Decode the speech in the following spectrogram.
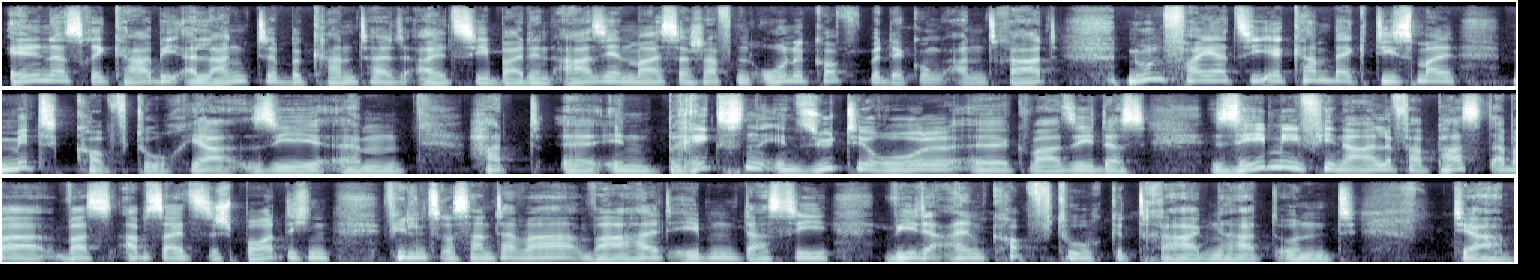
Elnas Rekabi erlangte Bekanntheit, als sie bei den Asienmeisterschaften ohne Kopfbedeckung antrat. Nun feiert sie ihr Comeback, diesmal mit Kopftuch. Ja, sie ähm, hat äh, in Brixen in Südtirol äh, quasi das Semifinale verpasst, aber was abseits des Sportlichen viel interessanter war, war halt eben, dass sie wieder ein Kopftuch getragen hat und tja,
